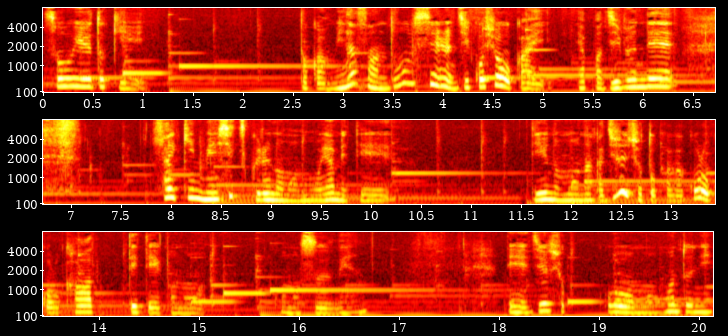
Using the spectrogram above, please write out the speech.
そういう時とか皆さんどうしてる？自己紹介。やっぱ自分で最近名刺作るのももうやめて。っていうのもなんか住所とかがコロコロ変わっててこのこの数年。で住所をもう本当に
